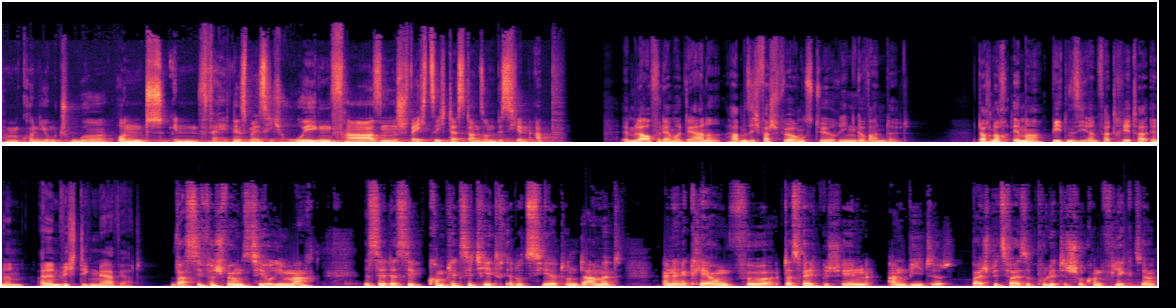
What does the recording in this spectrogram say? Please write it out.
haben Konjunktur und in verhältnismäßig ruhigen Phasen schwächt sich das dann so ein bisschen ab. Im Laufe der Moderne haben sich Verschwörungstheorien gewandelt. Doch noch immer bieten sie ihren VertreterInnen einen wichtigen Mehrwert was die Verschwörungstheorie macht, ist ja, dass sie Komplexität reduziert und damit eine Erklärung für das Weltgeschehen anbietet, beispielsweise politische Konflikte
